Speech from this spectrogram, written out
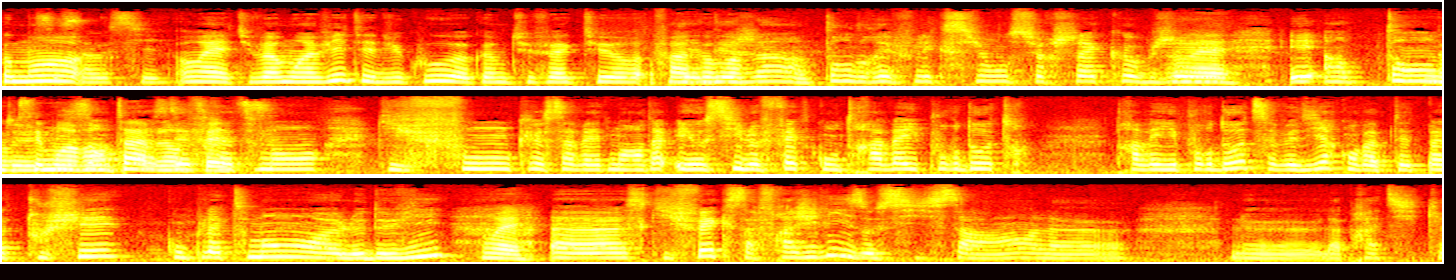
Comment C'est ça aussi. Ouais, tu vas moins vite et du coup, euh, comme tu factures, enfin, il y a déjà un temps de réflexion sur chaque objet et un temps de mise moins rentable, en place des traitements qui font que ça va être moins rentable. Et aussi le fait qu'on travaille pour d'autres. Travailler pour d'autres, ça veut dire qu'on va peut-être pas toucher complètement euh, le devis, ouais. euh, ce qui fait que ça fragilise aussi ça, hein, la, le, la pratique.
